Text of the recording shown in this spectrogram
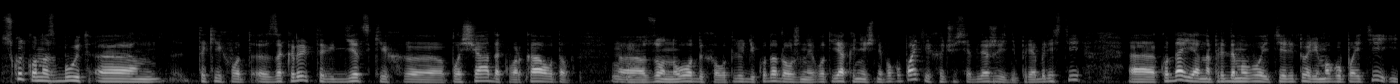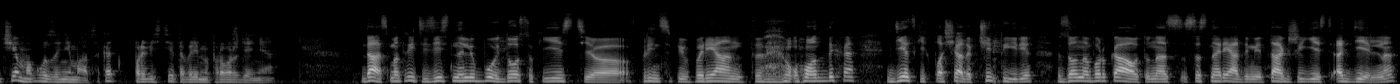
Сколько у нас будет эм, таких вот э, закрытых детских э, площадок, воркаутов, э, зон отдыха? Вот люди куда должны? Вот я конечный покупатель, хочу себе для жизни приобрести. Э, куда я на придомовой территории могу пойти и чем могу заниматься? Как провести это времяпровождение? Да, смотрите, здесь на любой досуг есть, э, в принципе, вариант отдыха. Детских площадок 4. Зона воркаут у нас со снарядами также есть отдельно.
